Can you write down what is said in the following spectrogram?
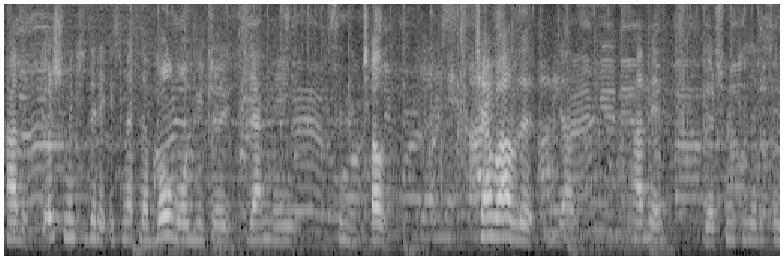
Hadi görüşmek üzere İsmet'le bol bol video gelmeyi sizin çal çabalayacağız. Hadi görüşmek üzere.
